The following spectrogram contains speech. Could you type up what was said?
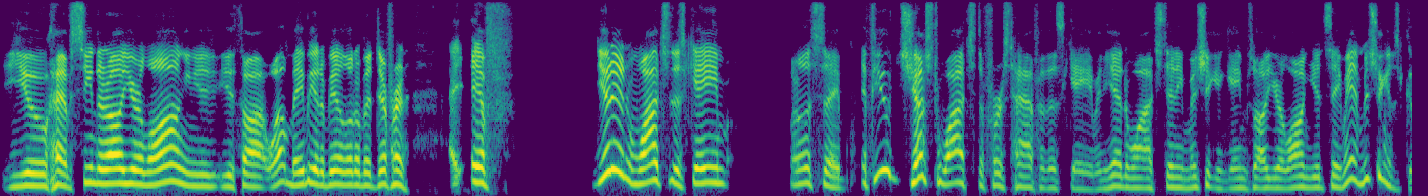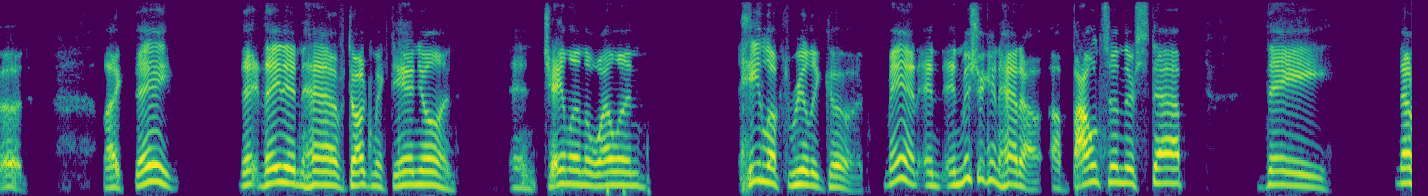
You have seen it all year long, and you you thought, well, maybe it'll be a little bit different. If you didn't watch this game well, let's say if you just watched the first half of this game and you hadn't watched any Michigan games all year long, you'd say, "Man, Michigan's good." Like they they they didn't have Dug McDaniel and and Jaelin Llewellyn. He looked really good, man. And and Michigan had a, a bounce in their step. They now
